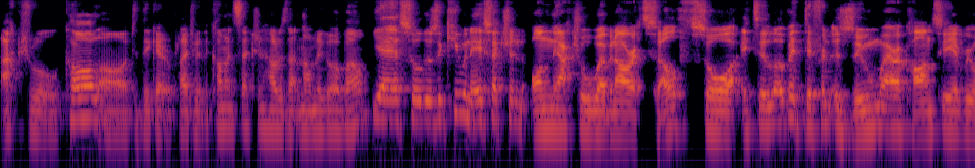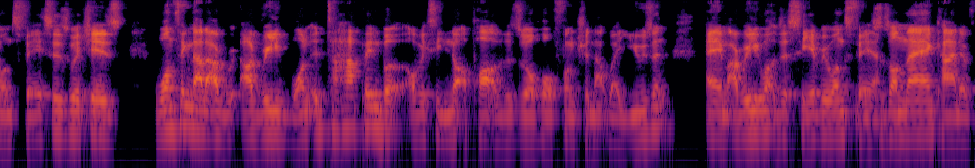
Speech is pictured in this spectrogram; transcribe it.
actual call, or do they get replied to in the comment section? How does that normally go about? Yeah, so there's a Q&A section on the actual webinar itself. So it's a little bit different to Zoom where I can't see everyone's faces, which is one thing that I, I really wanted to happen, but obviously not a part of the Zoho function that we're using. Um, I really wanted to see everyone's faces on there and kind of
